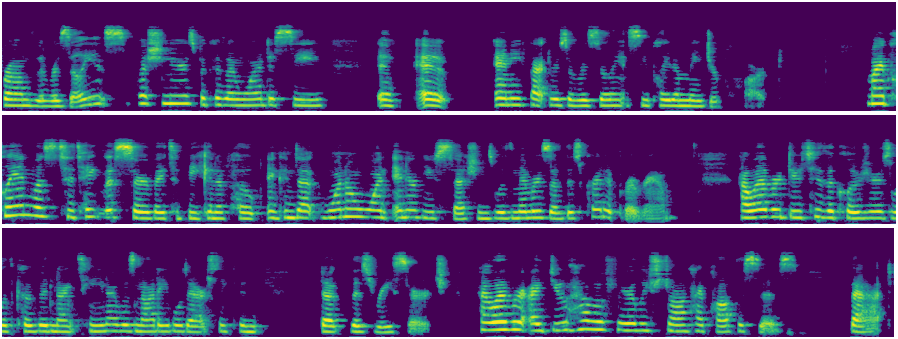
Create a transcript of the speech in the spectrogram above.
from the resilience questionnaires because I wanted to see if, if any factors of resiliency played a major part. My plan was to take this survey to Beacon of Hope and conduct one on one interview sessions with members of this credit program. However, due to the closures with COVID 19, I was not able to actually conduct this research. However, I do have a fairly strong hypothesis that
